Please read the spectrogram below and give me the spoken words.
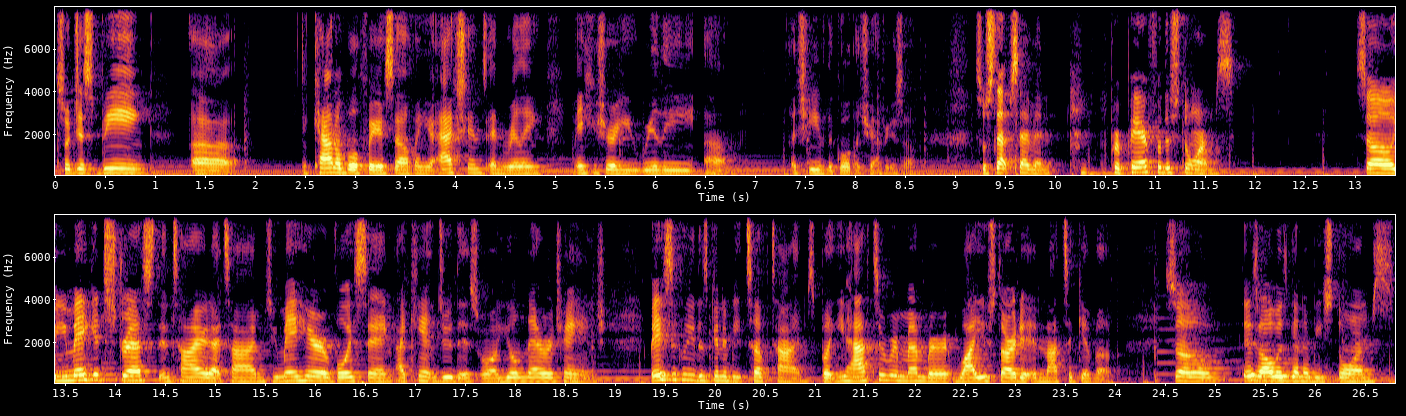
so just being uh, accountable for yourself and your actions and really making sure you really um, achieve the goal that you have for yourself. So, step seven, prepare for the storms. So, you may get stressed and tired at times. You may hear a voice saying, I can't do this, or you'll never change. Basically, there's to be tough times, but you have to remember why you started and not to give up. So, there's always to be storms,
